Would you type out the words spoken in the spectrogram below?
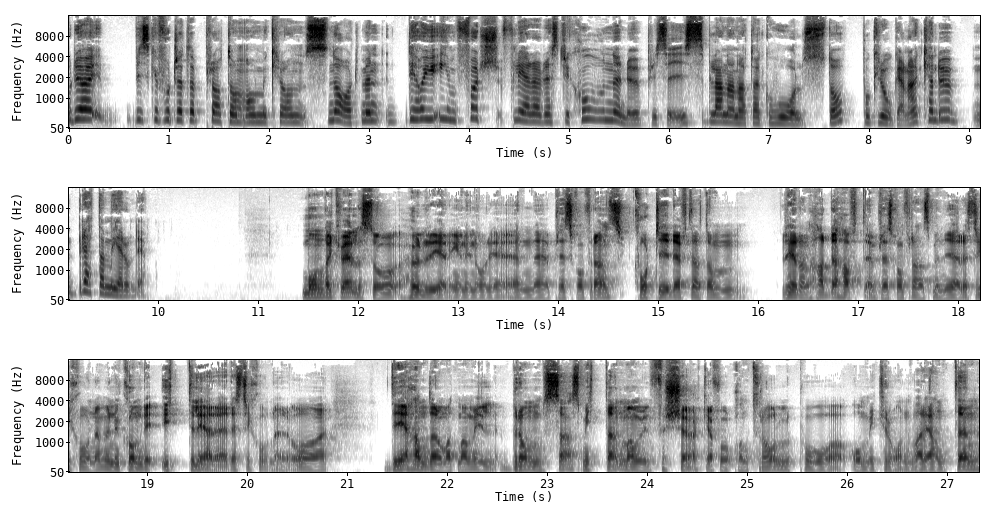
Och har, vi ska fortsätta prata om omikron snart, men det har ju införts flera restriktioner nu precis, bland annat alkoholstopp på krogarna. Kan du berätta mer om det? Måndag kväll så höll regeringen i Norge en eh, presskonferens kort tid efter att de redan hade haft en presskonferens med nya restriktioner, men nu kom det ytterligare restriktioner och det handlar om att man vill bromsa smittan, man vill försöka få kontroll på omikronvarianten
